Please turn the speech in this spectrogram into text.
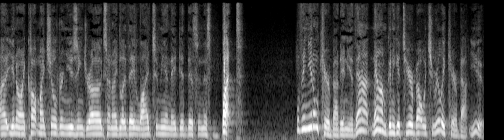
uh, you know, I caught my children using drugs, and I, they lied to me, and they did this and this. But, well, then you don't care about any of that. Now I'm going to get to hear about what you really care about you.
